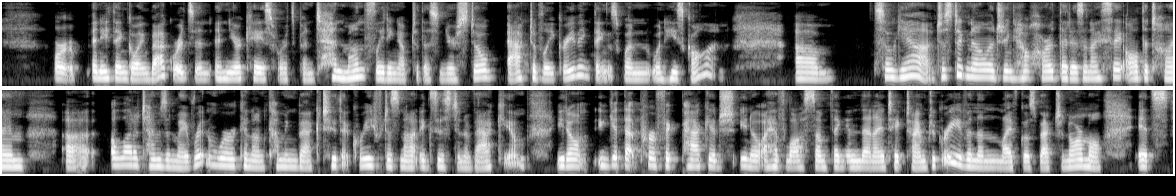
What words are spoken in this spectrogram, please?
or anything going backwards. In, in your case, where it's been 10 months leading up to this and you're still actively grieving things when, when he's gone. Um, so yeah just acknowledging how hard that is and i say all the time uh, a lot of times in my written work and on coming back to that grief does not exist in a vacuum. You don't you get that perfect package you know i have lost something and then i take time to grieve and then life goes back to normal. It's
